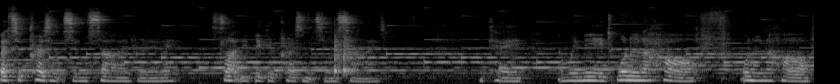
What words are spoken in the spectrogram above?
better presents inside really, slightly bigger presents inside. Okay, and we need one and a half, one and a half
